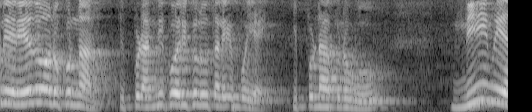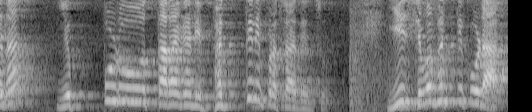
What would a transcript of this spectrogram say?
నేనేదో అనుకున్నాను. ఇప్పుడు అన్ని కోరికలు తొలగిపోయాయి. ఇప్పుడు నాకు నువ్వు నీ మీద ఎప్పుడూ తరగని భక్తిని ప్రసాదించు. ఈ శివభక్తి కూడా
